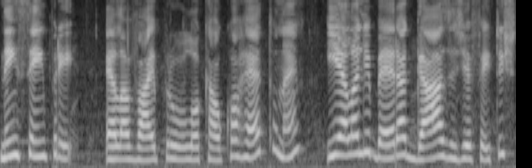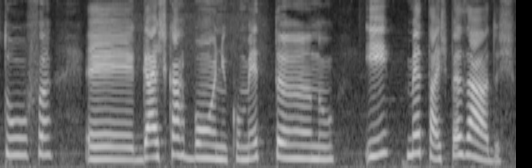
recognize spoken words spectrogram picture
nem sempre ela vai para o local correto, né? E ela libera gases de efeito estufa, é, gás carbônico, metano e metais pesados.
